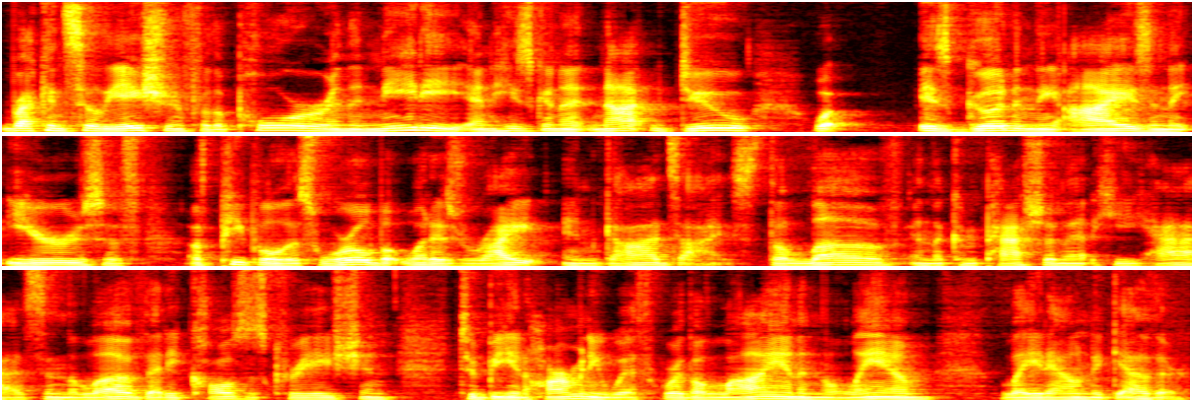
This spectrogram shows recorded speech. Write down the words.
reconciliation for the poor and the needy, and he's going to not do is good in the eyes and the ears of, of people of this world, but what is right in God's eyes. The love and the compassion that He has, and the love that He calls His creation to be in harmony with, where the lion and the lamb lay down together.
